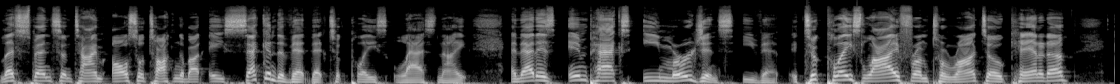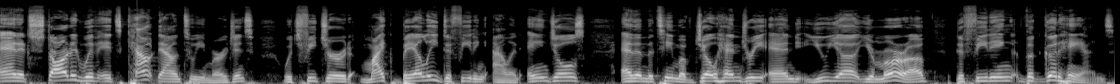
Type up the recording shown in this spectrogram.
Let's spend some time also talking about a second event that took place last night, and that is Impact's Emergence event. It took place live from Toronto, Canada, and it started with its countdown to Emergence, which featured Mike Bailey defeating Alan Angels, and then the team of Joe Hendry and Yuya Uemura defeating the Good Hands.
